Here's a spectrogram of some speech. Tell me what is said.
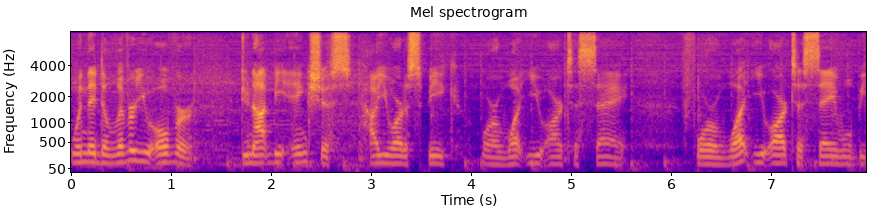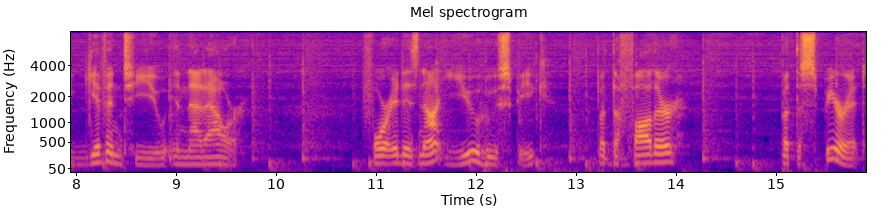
When they deliver you over, do not be anxious how you are to speak or what you are to say for what you are to say will be given to you in that hour. For it is not you who speak, but the Father, but the Spirit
